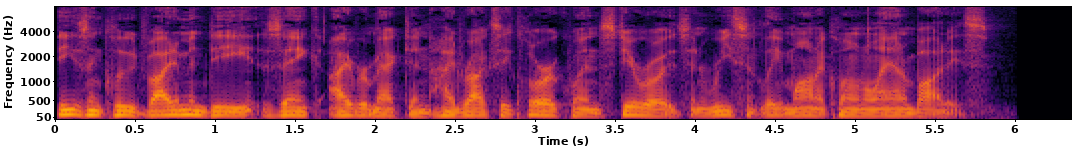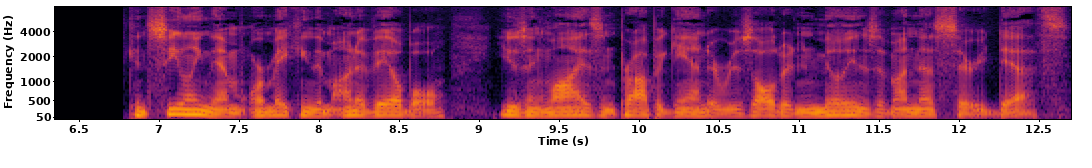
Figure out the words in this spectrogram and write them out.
These include vitamin D, zinc, ivermectin, hydroxychloroquine, steroids, and recently monoclonal antibodies. Concealing them or making them unavailable using lies and propaganda resulted in millions of unnecessary deaths.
